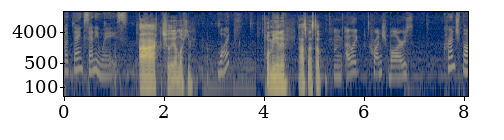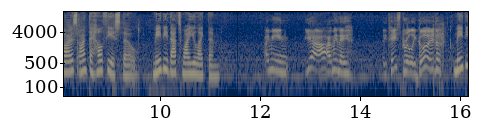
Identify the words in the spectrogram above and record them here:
But thanks anyways. Actually unlucky. What? Poor Miyane. That's messed up. Mm, I like crunch bars. Crunch bars aren't the healthiest though. Maybe that's why you like them. I mean, yeah, I mean they they taste really good. Maybe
